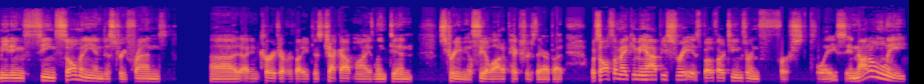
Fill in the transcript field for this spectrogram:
meetings, seeing so many industry friends. Uh, I encourage everybody just check out my LinkedIn stream. You'll see a lot of pictures there. But what's also making me happy, Sri, is both our teams are in first place in not only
